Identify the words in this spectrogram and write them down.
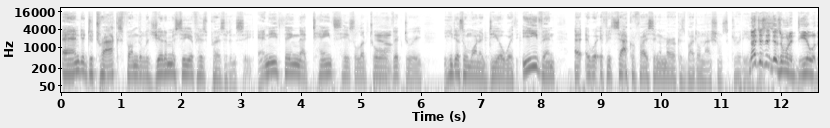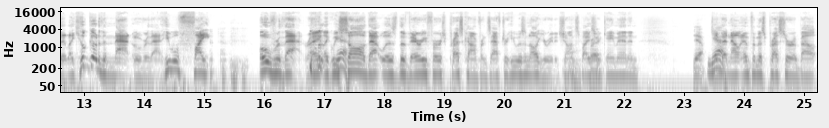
and it detracts from the legitimacy of his presidency. Anything that taints his electoral victory, he doesn't want to deal with, even uh, Uh, uh, if it's sacrificing America's vital national security. Not just that he doesn't want to deal with it, like he'll go to the mat over that. He will fight uh, over that, right? Like we Yeah. saw that was the very first press conference after he was inaugurated. Sean Spicer right. came in and Yeah. Yeah. that now infamous presser about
